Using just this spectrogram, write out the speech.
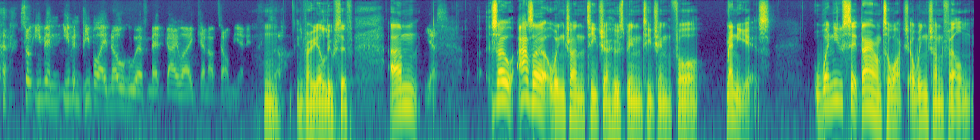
so even even people I know who have met Guy Lai cannot tell me anything. So he's very elusive. Um, yes, so as a Wing Chun teacher who's been teaching for many years, when you sit down to watch a Wing Chun film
